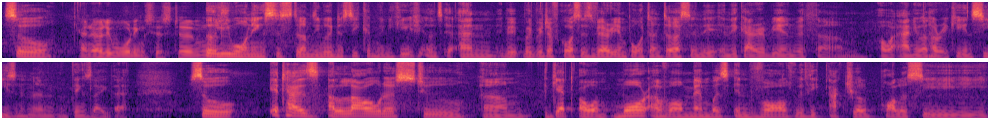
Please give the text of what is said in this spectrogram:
So and early warning systems. Early warning systems, emergency communications, and which of course is very important to us in the, in the Caribbean with um, our annual hurricane season and, and, things like that. So it has allowed us to um, get our, more of our members involved with the actual policy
